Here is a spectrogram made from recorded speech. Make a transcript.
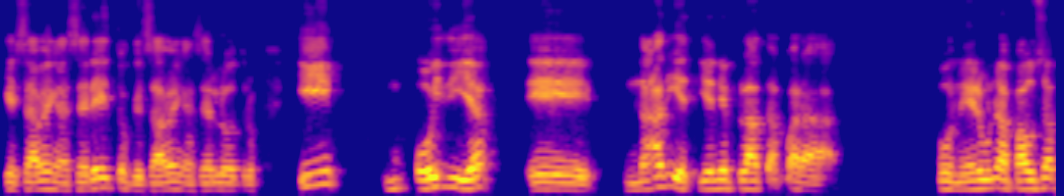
que saben hacer esto, que saben hacer lo otro. Y hoy día eh, nadie tiene plata para, poner una pausa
